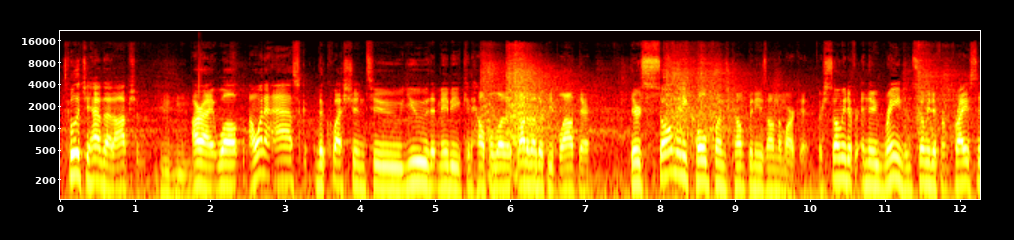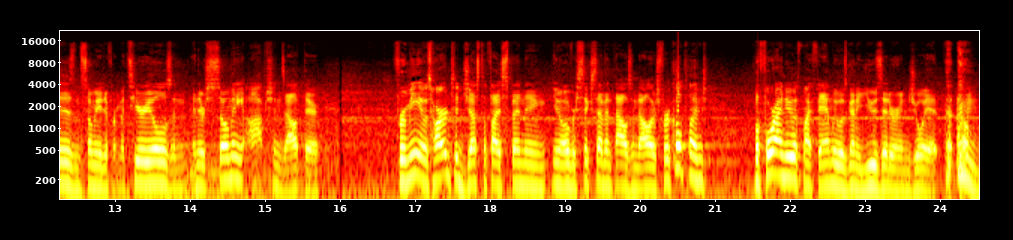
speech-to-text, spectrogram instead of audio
It's cool that you have that option. Mm-hmm. All right. Well, I want to ask the question to you that maybe can help a lot, of, a lot of other people out there. There's so many cold plunge companies on the market. There's so many different, and they range in so many different prices and so many different materials, and, and there's so many options out there. For me, it was hard to justify spending, you know, over six, seven thousand dollars for a cold plunge before I knew if my family was going to use it or enjoy it.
